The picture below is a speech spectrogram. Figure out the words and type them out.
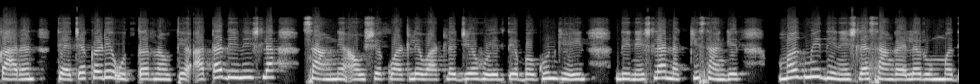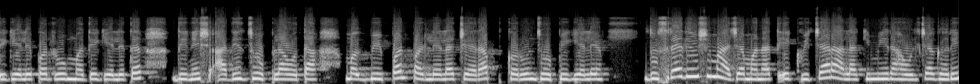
कारण त्याच्याकडे उत्तर नव्हते. आता दिनेशला सांगणे आवश्यक वाटले. वाटलं जे होईल ते बघून घेईन. दिनेशला नक्की सांगेन. मग मी दिनेशला सांगायला रूममध्ये गेले पण रूममध्ये गेले तर दिनेश आधीच झोपला होता. मग मी पण पडलेला चेहरा करून झोपी गेले. दुसऱ्या दिवशी माझ्या मनात एक विचार आला की मी राहुलच्या घरी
